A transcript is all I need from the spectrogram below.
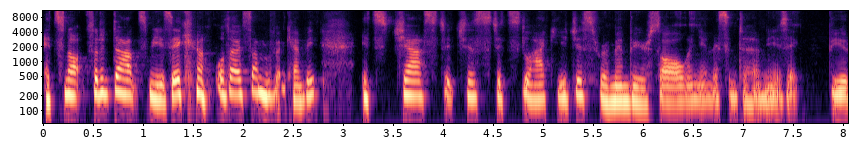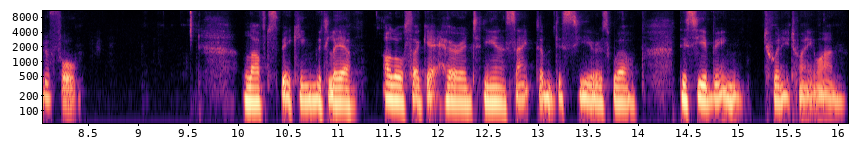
It's not sort of dance music, although some of it can be. It's just, it just, it's like you just remember your soul when you listen to her music. Beautiful. Loved speaking with Leah. I'll also get her into the inner sanctum this year as well, this year being 2021.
